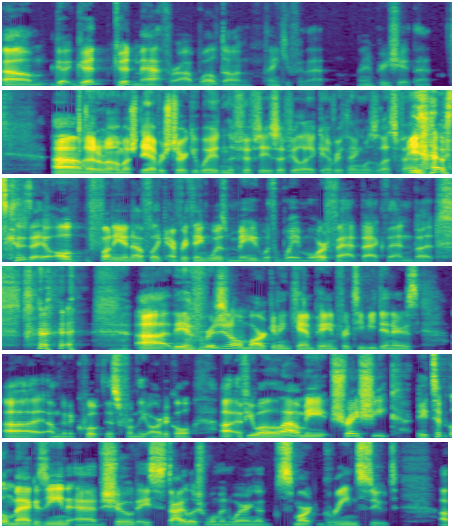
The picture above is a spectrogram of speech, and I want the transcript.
Um, good good good math, Rob. Well done. Thank you for that. I appreciate that. Um, I don't know how much the average turkey weighed in the 50s. I feel like everything was less fat. Yeah, I was gonna say. All funny enough, like everything was made with way more fat back then. But uh, the original marketing campaign for TV dinners, uh, I'm gonna quote this from the article. Uh, if you will allow me, Tray Chic, a typical magazine ad showed a stylish woman wearing a smart green suit. A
